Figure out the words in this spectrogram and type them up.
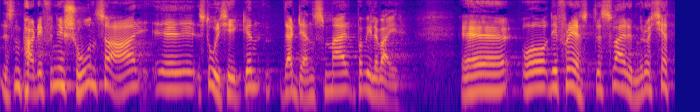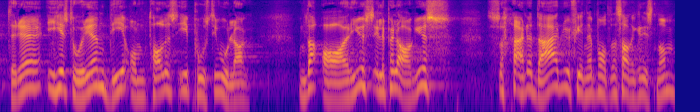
nesten per definisjon så er eh, Storkirken det er den som er på ville veier. Eh, og de fleste svermer og kjettere i historien de omtales i positive ordlag. Om det er Arius eller Pelagius, så er det der du finner på en måte den sanne kristendom.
